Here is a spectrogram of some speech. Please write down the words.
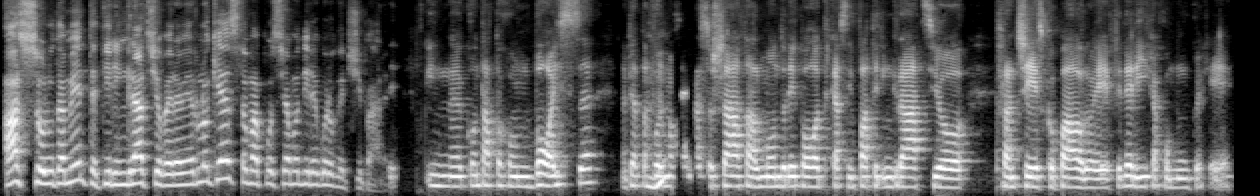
assolutamente, ti ringrazio per averlo chiesto, ma possiamo dire quello che ci pare. In contatto con Voice, una piattaforma mm-hmm. sempre associata al mondo dei podcast, infatti ringrazio Francesco, Paolo e Federica comunque che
